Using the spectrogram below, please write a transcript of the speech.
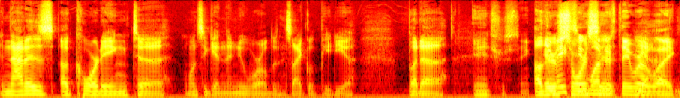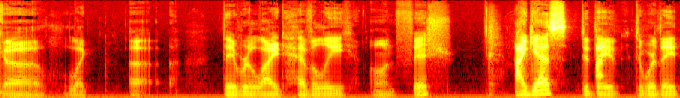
And that is according to once again the New World Encyclopedia. But uh Interesting. Other it makes me wonder sources- if they were yeah. like uh like uh they relied heavily on fish. I guess Did they were they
